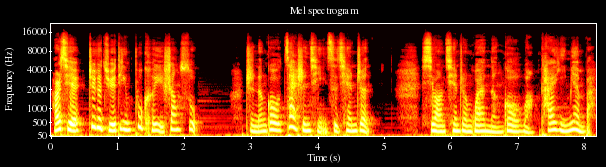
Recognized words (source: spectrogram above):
而且这个决定不可以上诉。只能够再申请一次签证，希望签证官能够网开一面吧。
